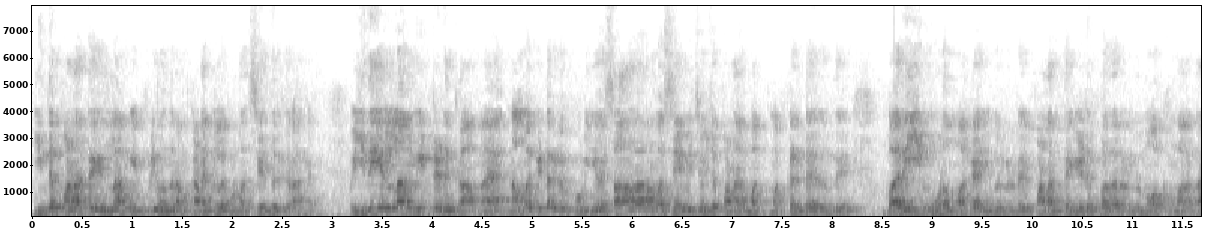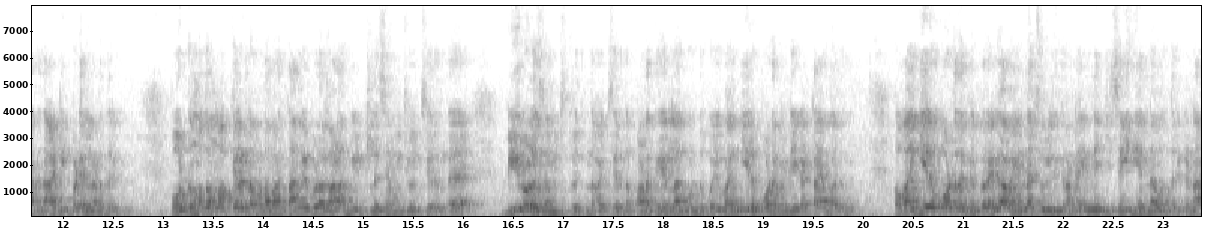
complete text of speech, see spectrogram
இந்த பணத்தை எல்லாம் எப்படி வந்து நம்ம கணக்கில் கொண்டு வந்து இப்போ இதையெல்லாம் மீட்டெடுக்காம நம்ம கிட்ட இருக்கக்கூடிய சாதாரணமாக சேமிச்சு வச்ச பண மக்- மக்கள்கிட்ட இருந்து வரியின் மூலமாக இவர்களுடைய பணத்தை எடுப்பதற்கு நோக்கமாக தான் இந்த அடிப்படையில் நடந்திருக்கு. ஒட்டுமொத்த மக்கள் என்ன பண்ணுவாங்க? தாங்க இவ்வளவு காலம் வீட்டில் சேமிச்சு வச்சிருந்த பீரோல சேமிச்சு வச்சிருந்த வச்சிருந்த பணத்தை எல்லாம் கொண்டு போய் வங்கியில போட வேண்டிய கட்டாயம் வருது. இப்போ வங்கியில போட்டதுக்கு பிறகு அவன் என்ன சொல்லியிருக்கிறான்னா இன்னைக்கு செய்தி என்ன வந்திருக்குன்னா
